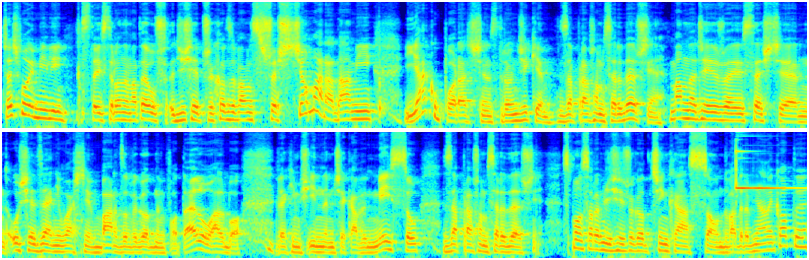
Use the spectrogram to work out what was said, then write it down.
Cześć moi mili, z tej strony Mateusz. Dzisiaj przychodzę Wam z sześcioma radami, jak uporać się z trądzikiem. Zapraszam serdecznie. Mam nadzieję, że jesteście usiedzeni właśnie w bardzo wygodnym fotelu albo w jakimś innym ciekawym miejscu. Zapraszam serdecznie. Sponsorem dzisiejszego odcinka są dwa drewniane koty,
